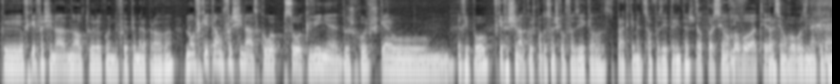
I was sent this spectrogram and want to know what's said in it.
que eu fiquei fascinado na altura quando foi a primeira prova. Não fiquei tão fascinado com a pessoa que vinha dos recursos, que era o Ripou. Fiquei fascinado com as pontuações que ele fazia, que ele praticamente só fazia 30. Ele parecia um robô a tirar. Parecia um robôzinho a tirar.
